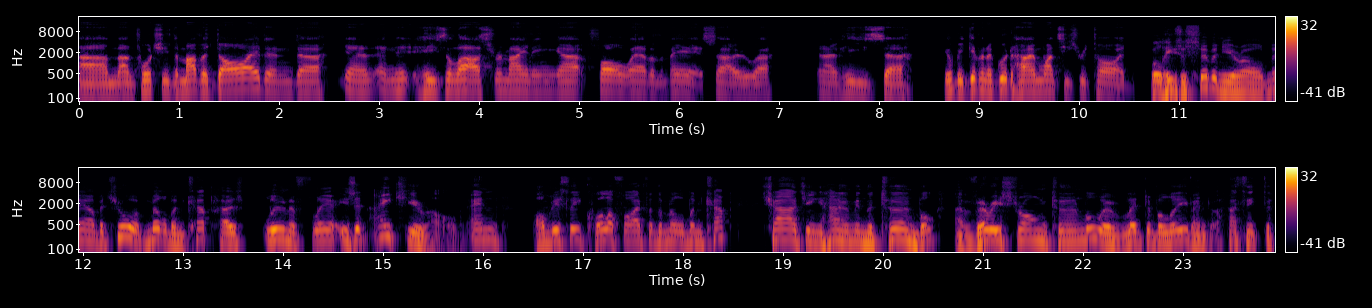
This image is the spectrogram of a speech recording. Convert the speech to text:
Um, unfortunately, the mother died, and uh, yeah, and he's the last remaining uh, foal out of the mare. So uh, you know he's uh, he'll be given a good home once he's retired. Well, he's a seven-year-old now, but your Melbourne Cup host Lunar Flare is an eight-year-old, and obviously qualified for the Melbourne Cup charging home in the Turnbull, a very strong Turnbull. We're led to believe, and I think the,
